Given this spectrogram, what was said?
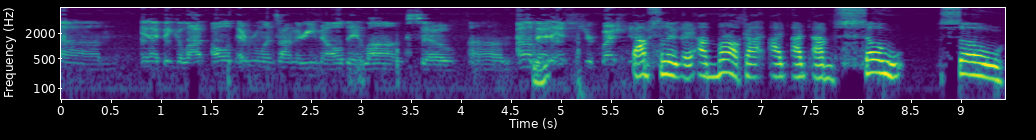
Um, and I think a lot, all everyone's on their email all day long. So um, I don't know if that answers your question. Absolutely. And Mark, I, I, I, I'm so, so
